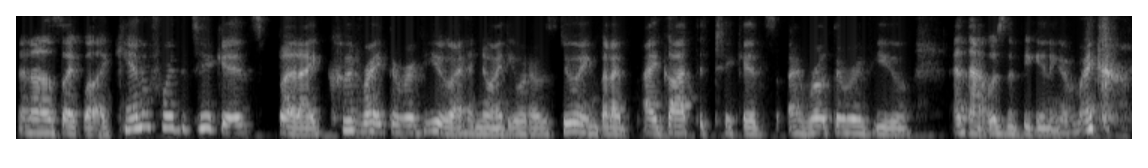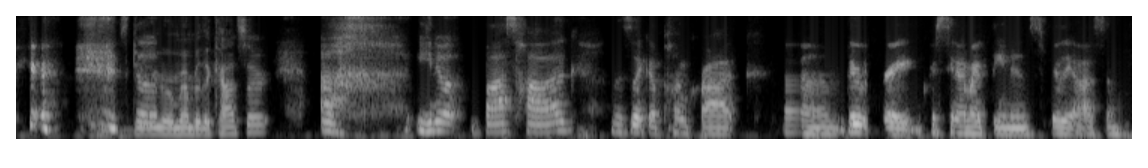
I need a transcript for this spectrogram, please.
And I was like, well, I can't afford the tickets, but I could write the review. I had no idea what I was doing, but I, I got the tickets, I wrote the review, and that was the beginning of my career. Do you remember the concert? Uh, you know, Boss Hog was like a punk rock. Um, they were great. Cristina Martinez, really awesome.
